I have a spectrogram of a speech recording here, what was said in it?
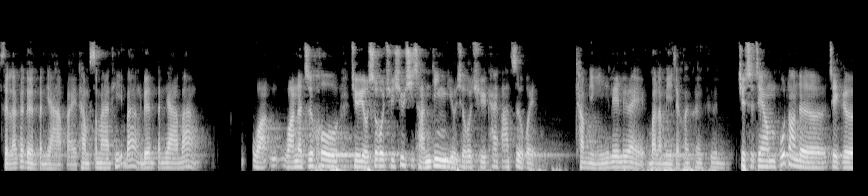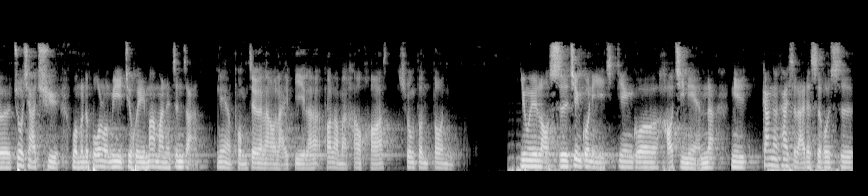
เสร็จแล้วก็เดินปัญญาไปทำสมาธิบ้างเดินปัญญาบ้าง完完了之后，就有时候去修习禅定，有时候去开发智慧。 ทำอย่างนี้เรื่อยๆบารมีจะค่อยๆขึ้น就是这样不断的这个做下去，我们的波罗蜜就会慢慢的增长。เนี่ยผมเจอเราหลายปีแล้วเพราะเรามาเข้าคอร์สช่วงต้นๆ因为老师见过你见过好几年了，你刚刚开始来的时候是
